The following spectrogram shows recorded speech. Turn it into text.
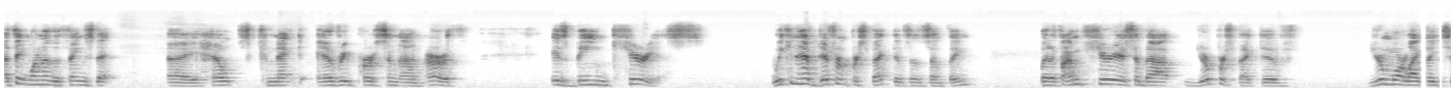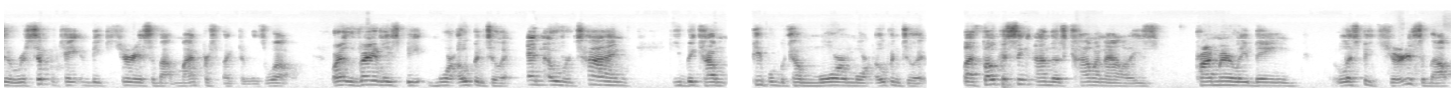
I think one of the things that uh, helps connect every person on earth is being curious. We can have different perspectives on something, but if I'm curious about your perspective, you're more likely to reciprocate and be curious about my perspective as well, or at the very least be more open to it. And over time, you become people become more and more open to it by focusing on those commonalities, primarily being let's be curious about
